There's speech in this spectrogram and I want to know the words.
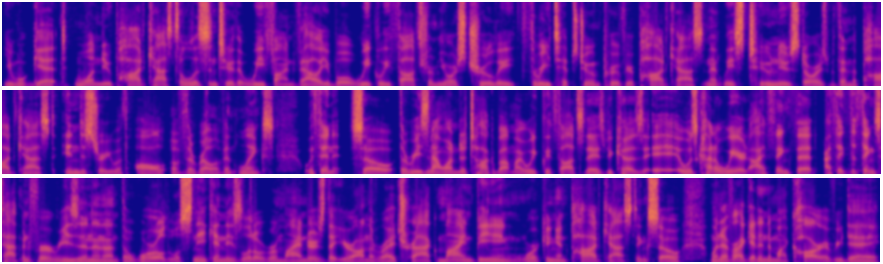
You will get one new podcast to listen to that we find valuable, weekly thoughts from yours truly, three tips to improve your podcast, and at least two news stories within the podcast industry with all of the relevant links within it. So the reason I wanted to talk about my weekly thoughts today is because it, was kind of weird. I think that I think that things happen for a reason and that the world will sneak in these little reminders that you're on the right track. Mine being working in podcasting. So whenever I get into my car every day,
